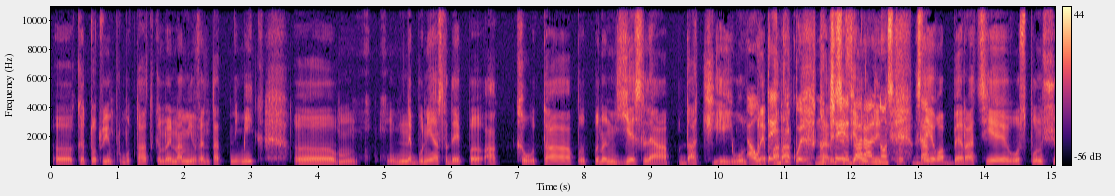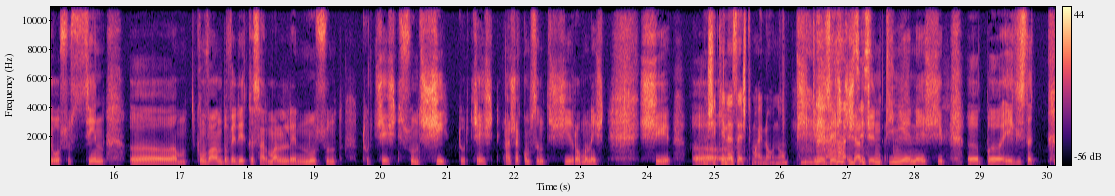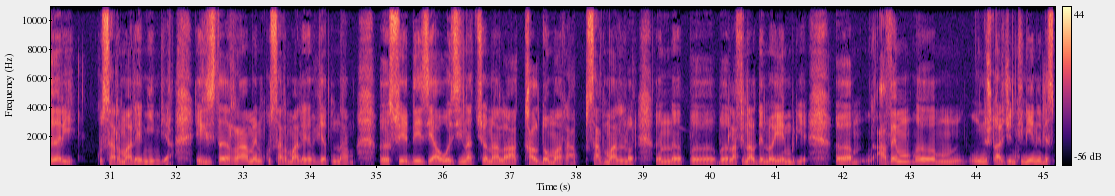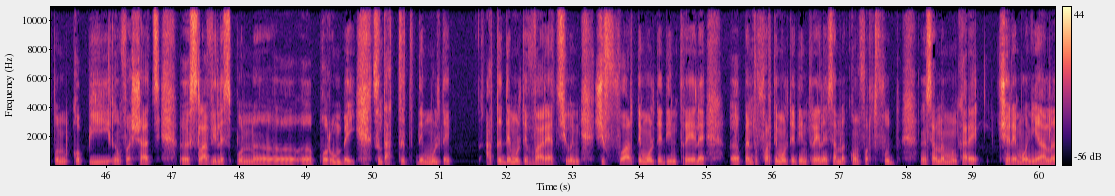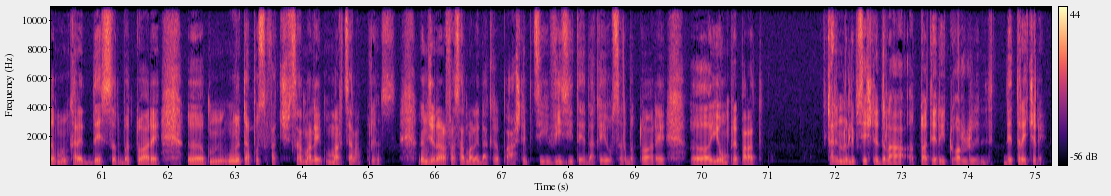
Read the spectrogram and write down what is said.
uh, că totul e împrumutat, că noi n-am inventat nimic. Uh, nebunia asta de uh, a căuta p- până în ieslea Daciei un preparat Autenticul, nu care ce să e fie doar al autentic. nostru. Asta Da. e o aberație, o spun și o susțin. Uh, Cumva am dovedit că sarmalele nu sunt turcești, sunt și turcești, așa cum sunt și românești. Și, uh, și chinezești mai nou, nu? și chinezești și Zis. argentiniene și uh, p- există cării cu sarmale în India. Există ramen cu sarmale în Vietnam. Uh, Suedezii au o zi națională a caldomar, a sarmalelor în, uh, p- la final de noiembrie. Uh, Avem, um, nu știu, argentinienii le spun copii înfășați, uh, slavii le spun uh, uh, porumbei. Sunt atât de multe atât de multe variațiuni și foarte multe dintre ele, uh, pentru foarte multe dintre ele înseamnă comfort food, înseamnă mâncare ceremonială, mâncare de sărbătoare. Uh, Nu te-a pus să faci sarmale marțea la prânz. În general faci sarmale dacă aștepți vizite, dacă e o sărbătoare. Uh, E un preparat care nu lipsește de la toate ritualurile de- de trecere,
